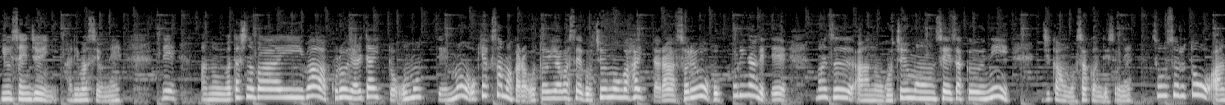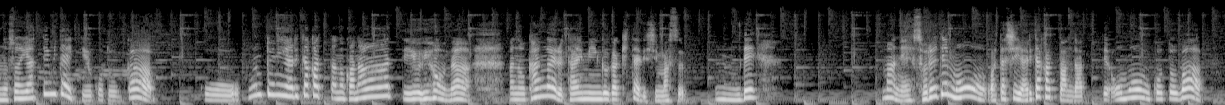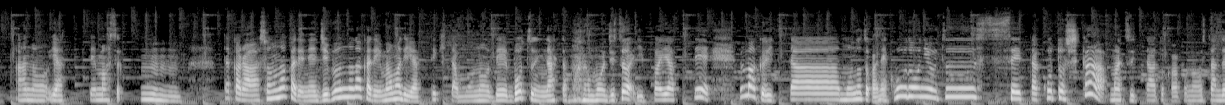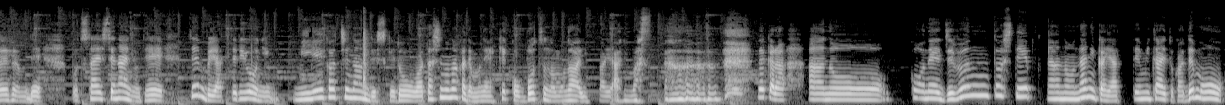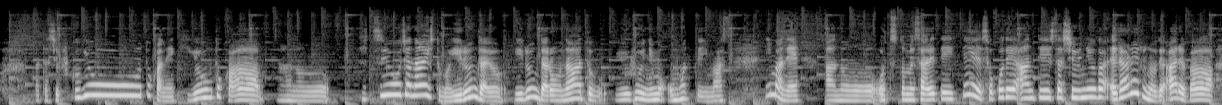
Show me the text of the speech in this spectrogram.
優先順位ありますよね。であの私の場合はこれをやりたいと思ってもお客様からお問い合わせご注文が入ったらそれをほっぽり投げてまずあのご注文制作に時間を割くんですよね。そうするとあのそのやってみたいっていうことがこう本当にやりたかったのかなっていうようなあの考えるタイミングが来たりします。うん、でまあねそれでも私やりたかったんだって思うことはあのやってます。うん、だからその中でね自分の中で今までやってきたものでボツになったものも実はいっぱいあってうまくいったものとかね行動に移せたことしか、まあ、Twitter とかこのスタンド FM でお伝えしてないので全部やってるように見えがちなんですけど私の中でもね結構ボツのものはいっぱいあります。だからあのーこうね自分としてあの何かやってみたいとかでも私副業とかね起業とかあの必要じゃない人もいるんだよいるんだろうなというふうにも思っています。今ねあのお勤めされていてそこで安定した収入が得られるのであれば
